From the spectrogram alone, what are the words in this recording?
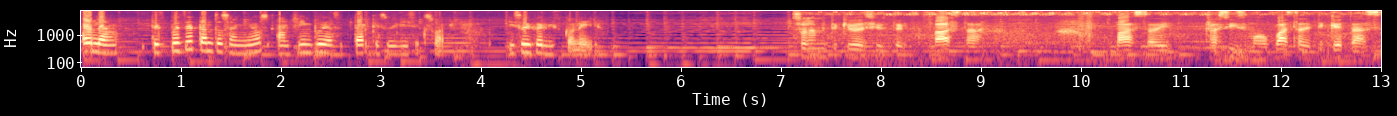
Hola, después de tantos años, al fin pude aceptar que soy bisexual y soy feliz con ello. Solamente quiero decirte, basta, basta de racismo, basta de etiquetas,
